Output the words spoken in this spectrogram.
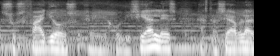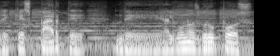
sus fallos eh, judiciales, hasta se habla de que es parte de algunos grupos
